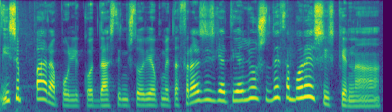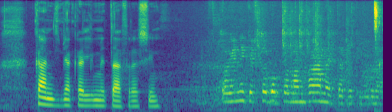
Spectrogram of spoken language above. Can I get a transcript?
είσαι πάρα πολύ κοντά στην ιστορία που μεταφράζεις, γιατί αλλιώς δεν θα μπορέσεις και να κάνεις μια καλή μετάφραση. Το είναι και αυτό που απολαμβάνετε από τη δουλειά.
